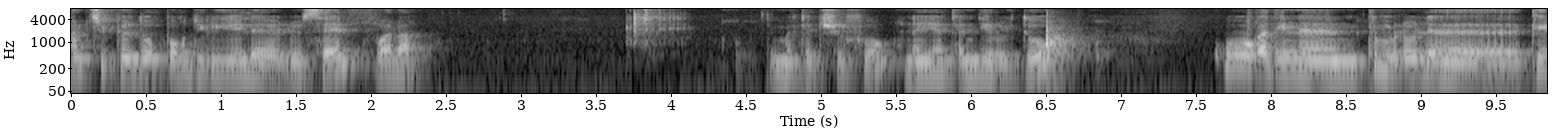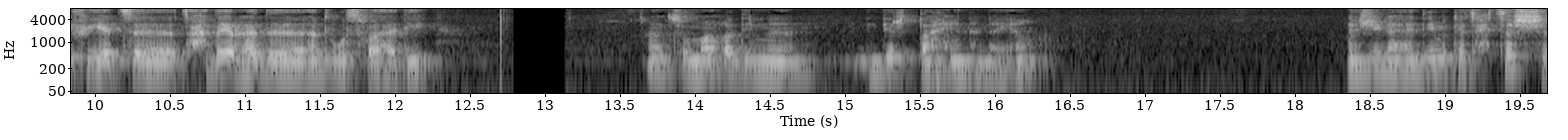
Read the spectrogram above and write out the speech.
un petit peu de beurre délayer le sel voilà كما كتشوفوا هنايا كنديرو يذوب وغادي نكملوا كيفية تحضير هاد هاد الوصفة هذه هانتوما غادي ندير الطحين هنايا. العجينه هذه ما كتحتاجش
